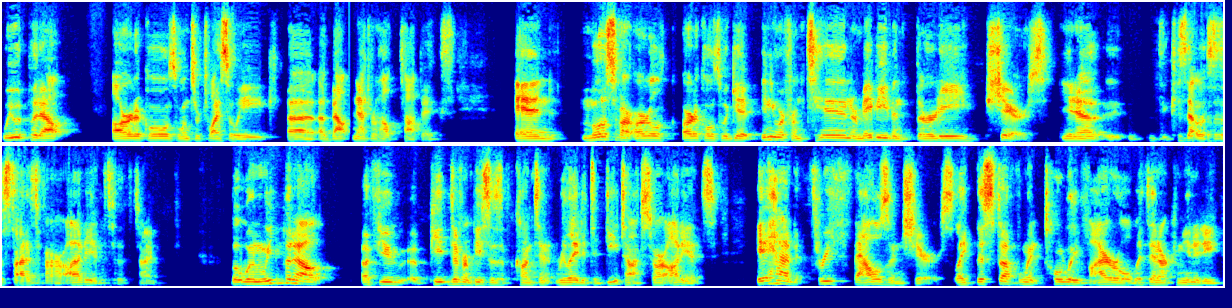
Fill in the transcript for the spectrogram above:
we would put out articles once or twice a week uh, about natural health topics. And most of our articles would get anywhere from 10 or maybe even 30 shares, you know, because that was the size of our audience at the time. But when we put out a few uh, different pieces of content related to detox to our audience, it had 3,000 shares. Like this stuff went totally viral within our community,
